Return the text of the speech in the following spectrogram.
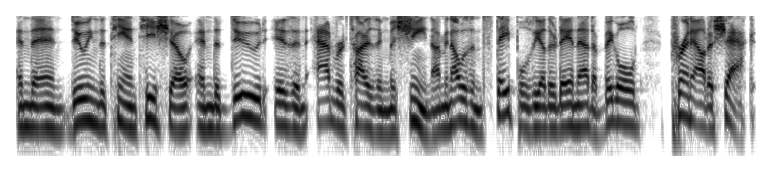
and then doing the TNT show. And the dude is an advertising machine. I mean, I was in Staples the other day and they had a big old printout of Shaq,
